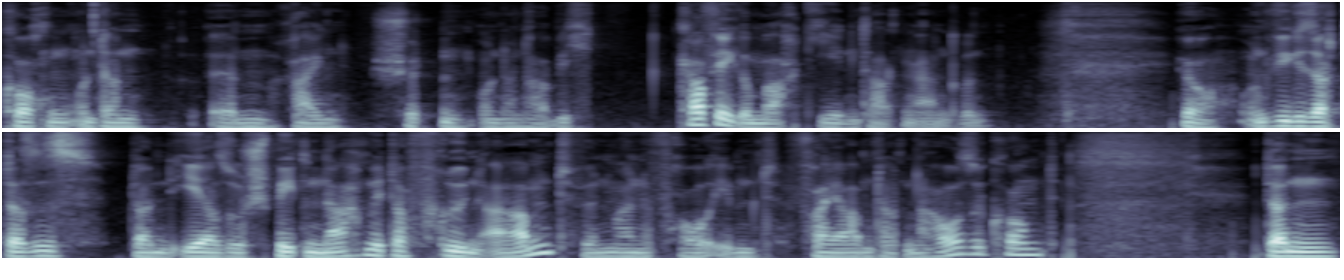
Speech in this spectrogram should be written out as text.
kochen und dann ähm, reinschütten. Und dann habe ich Kaffee gemacht, jeden Tag einen anderen. Ja, und wie gesagt, das ist dann eher so späten Nachmittag, frühen Abend, wenn meine Frau eben Feierabend hat, nach Hause kommt. Dann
